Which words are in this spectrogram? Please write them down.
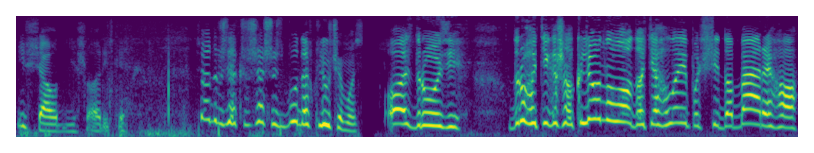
І ще одні шарики. Все, друзі, якщо ще щось буде, включимось. Ось, друзі. Друга тільки що клюнуло, дотягли почти до берега.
